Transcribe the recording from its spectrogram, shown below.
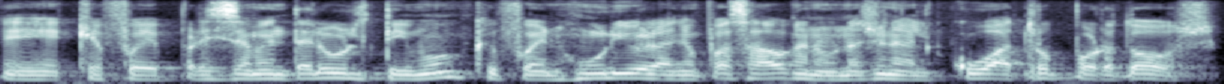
eh, que fue precisamente el último, que fue en junio del año pasado, ganó Nacional 4 por 2.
